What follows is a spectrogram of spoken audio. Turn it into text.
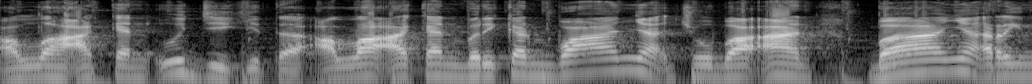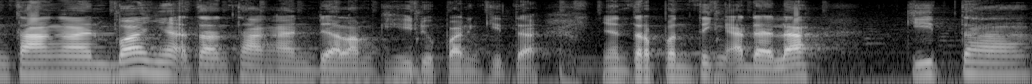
Allah akan uji kita. Allah akan berikan banyak cubaan, banyak rintangan, banyak tantangan dalam kehidupan kita. Yang terpenting adalah kita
